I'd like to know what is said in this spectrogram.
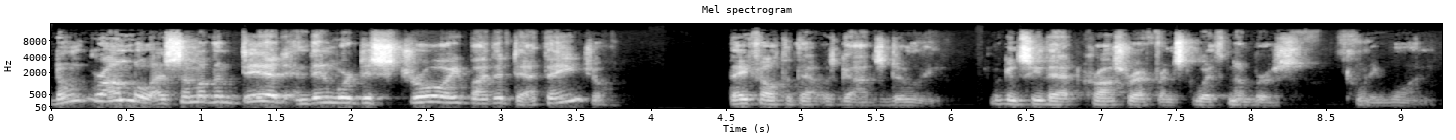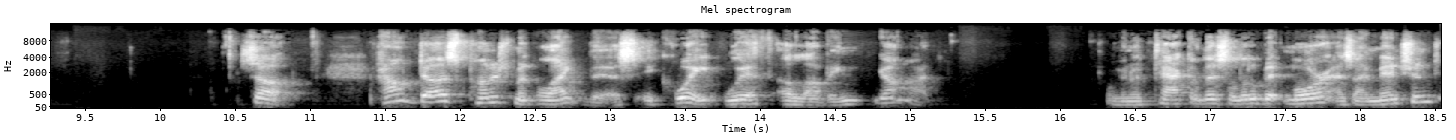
Don't grumble, as some of them did, and then were destroyed by the death angel. They felt that that was God's doing. We can see that cross referenced with Numbers 21. So, how does punishment like this equate with a loving God? We're going to tackle this a little bit more, as I mentioned,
